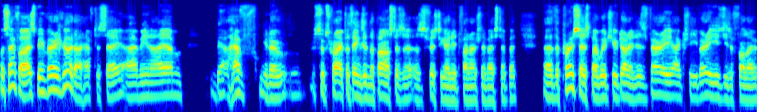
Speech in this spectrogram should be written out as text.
Well, so far it's been very good, I have to say. I mean, I am have you know subscribed for things in the past as a, a sophisticated financial investor, but uh, the process by which you've done it is very actually very easy to follow,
